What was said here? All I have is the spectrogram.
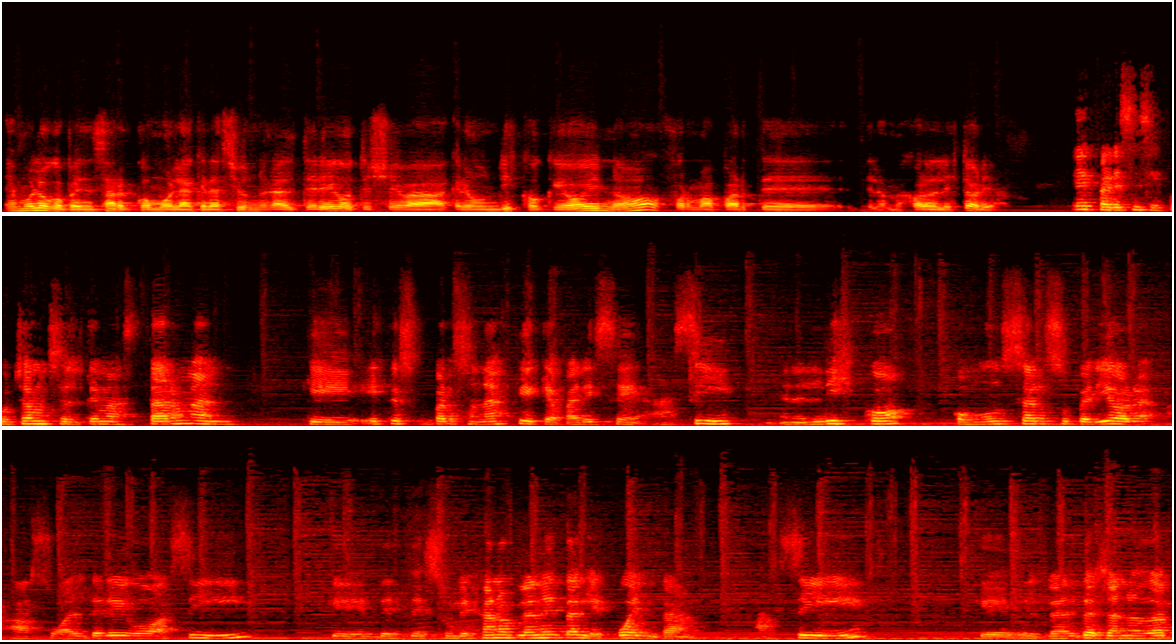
Es muy loco pensar cómo la creación de un alter ego te lleva a crear un disco que hoy no forma parte de lo mejor de la historia. ¿Qué les parece si escuchamos el tema Starman? Que este es un personaje que aparece así en el disco, como un ser superior a su alter ego así, que desde su lejano planeta le cuenta así que el planeta ya no da,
